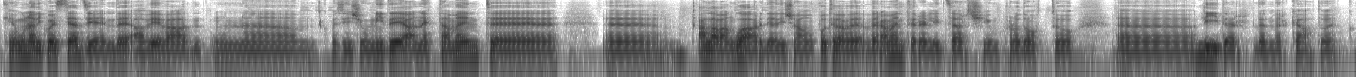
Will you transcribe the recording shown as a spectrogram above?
che una di queste aziende aveva un, si dice, un'idea nettamente eh, all'avanguardia, diciamo, poteva veramente realizzarci un prodotto eh, leader del mercato, ecco.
